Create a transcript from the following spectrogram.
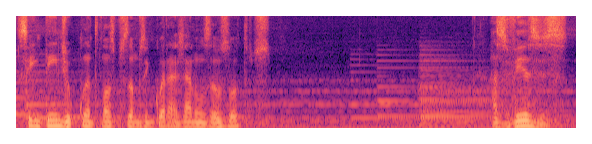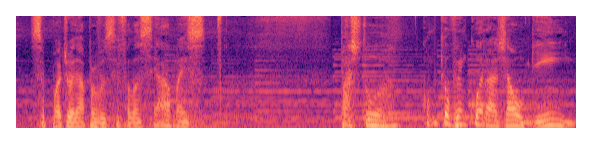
Você entende o quanto nós precisamos encorajar uns aos outros? Às vezes, você pode olhar para você e falar assim: ah, mas, pastor, como que eu vou encorajar alguém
